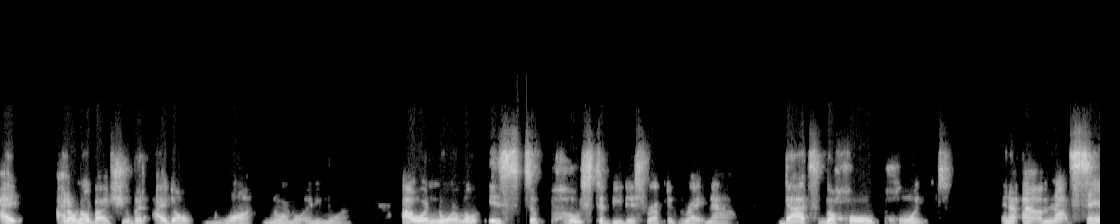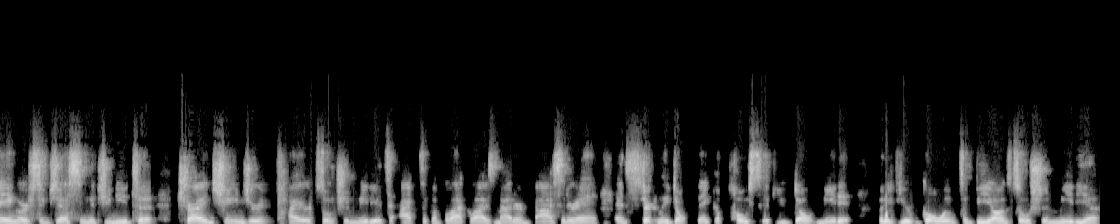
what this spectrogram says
I I don't know about you, but I don't want normal anymore. Our normal is supposed to be disrupted right now. That's the whole point. And I, am not saying or suggesting that you need to try and change your entire social media to act like a Black Lives Matter ambassador. And, and certainly don't make a post if you don't need it. But if you're going to be on social media,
